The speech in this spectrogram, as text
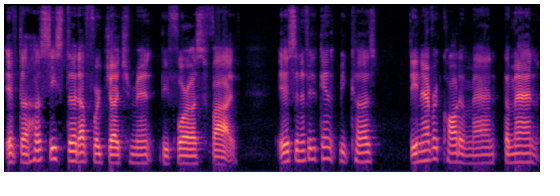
If the hussy stood up for judgment before us five. It is significant because they never called a man the man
